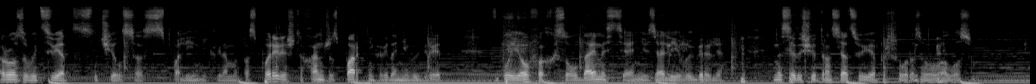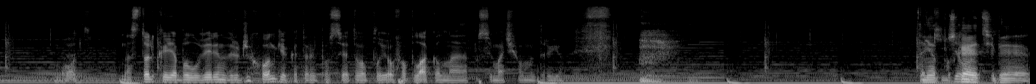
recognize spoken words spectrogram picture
розовый цвет случился с Полиной, когда мы поспорили, что Ханджус Парк никогда не выиграет в плей-оффах Soul Dynasty, они взяли и выиграли. На следующую трансляцию я пошел розоволосым. Вот. Настолько я был уверен в Рюджи Хонге, который после этого плей-оффа плакал на послематчевом интервью. Не отпускает тебя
